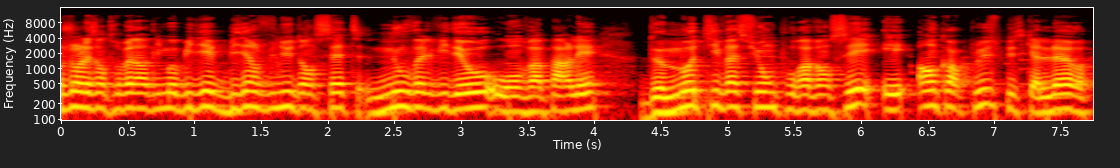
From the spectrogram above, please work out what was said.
Bonjour les entrepreneurs de l'immobilier, bienvenue dans cette nouvelle vidéo où on va parler de motivation pour avancer et encore plus puisqu'à l'heure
